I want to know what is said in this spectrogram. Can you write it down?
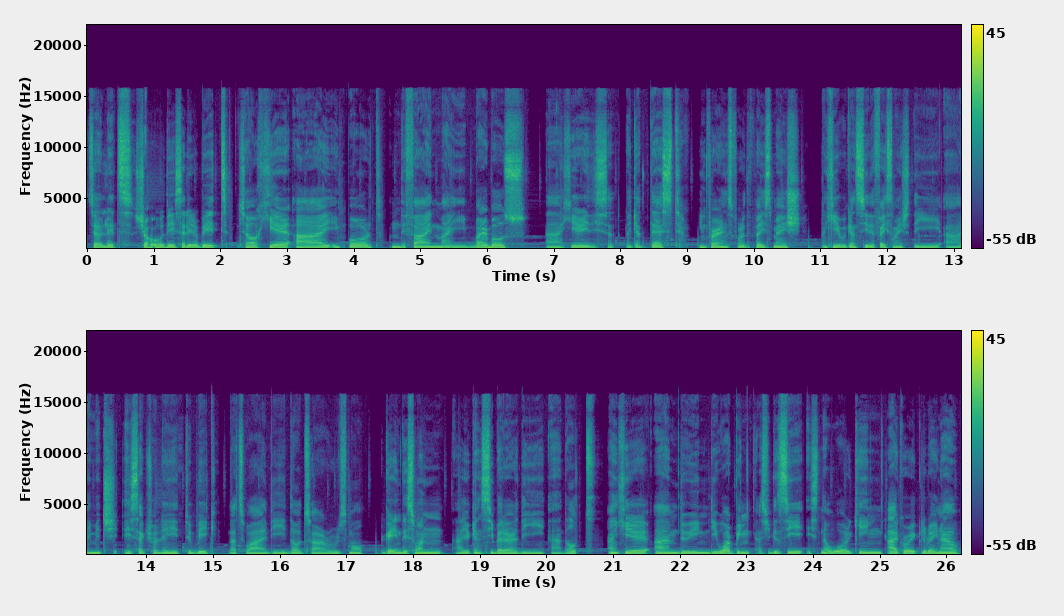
So let's show this a little bit. So here I import and define my variables. Uh, here it is a, like a test inference for the face mesh. And here we can see the face mesh. The uh, image is actually too big. That's why the dots are really small. Okay, in this one, uh, you can see better the uh, dot. And here I'm doing the warping. As you can see, it's not working uh, correctly right now.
